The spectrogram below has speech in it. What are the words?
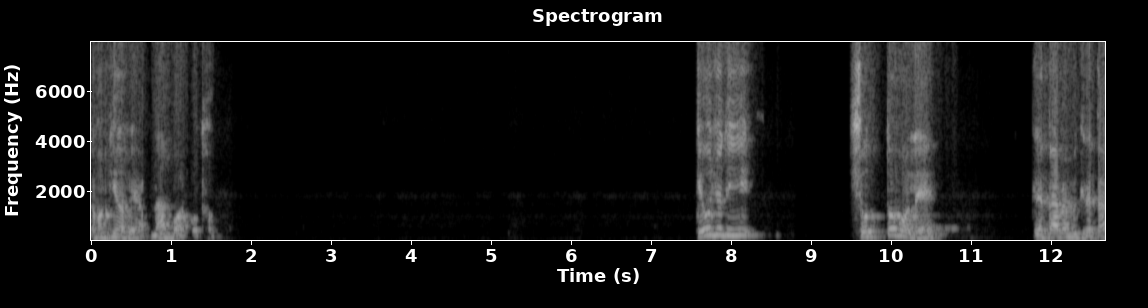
তখন কি হবে? আপনার বরকত হবে। কেউ যদি সত্য বলে ক্রেতা এবং বিক্রেতা,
